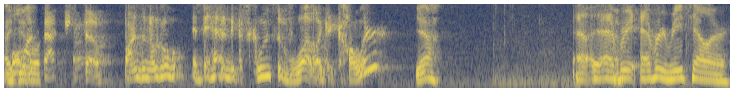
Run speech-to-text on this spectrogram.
I hold did. on. or- Back though. Barnes and Noble, if they had an exclusive, what like a color? yeah. Every every retailer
